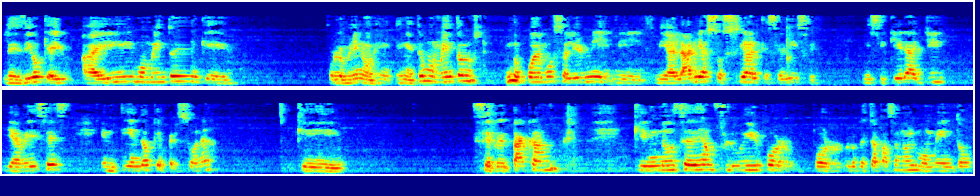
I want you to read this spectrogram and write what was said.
les digo que hay, momentos en que, por lo menos en, este momento, no, podemos salir ni, ni, al área social que se dice, ni siquiera allí. Y a veces entiendo que personas que se retacan, que no se dejan fluir por, por lo que está pasando en el momento,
